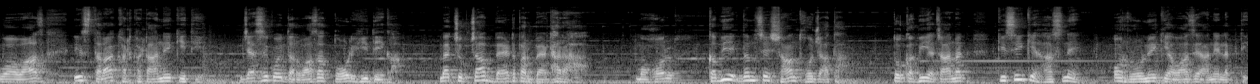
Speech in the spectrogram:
वो आवाज़ इस तरह खटखटाने की थी, जैसे कोई दरवाज़ा तोड़ ही देगा। मैं चुपचाप बेड पर बैठा रहा। माहौल कभी एकदम से शांत हो जाता तो कभी अचानक किसी के हंसने और रोने की आवाज़ें आने लगती।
